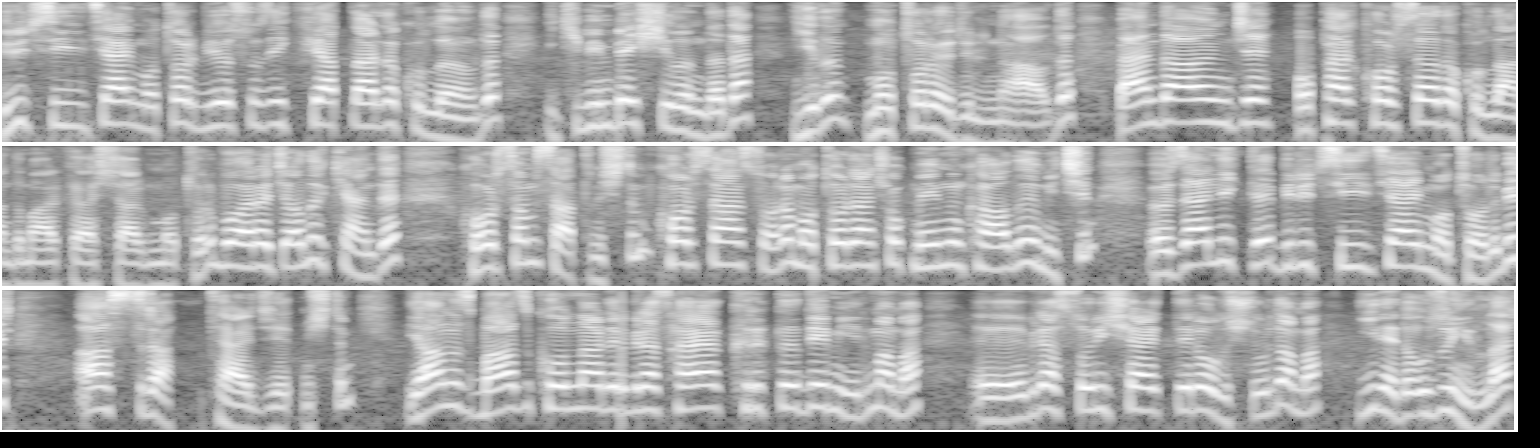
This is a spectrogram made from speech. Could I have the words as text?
1.3 CDTI motor biliyorsunuz ilk fiyatlarda kullanıldı. 2005 yılında da yılın motoru ödülünü aldı. Ben daha önce Opel Corsa'da da kullandım arkadaşlar bu motoru. Bu aracı alırken de Corsa'mı satmıştım. Corsa'dan sonra motordan çok memnun kaldığım için özellikle 1.3 CDTI motorlu bir Astra tercih etmiştim. Yalnız bazı konularda biraz hayal kırıklığı demeyelim ama e, biraz soru işaretleri oluşturdu ama yine de uzun yıllar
